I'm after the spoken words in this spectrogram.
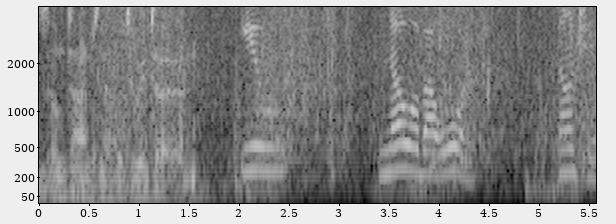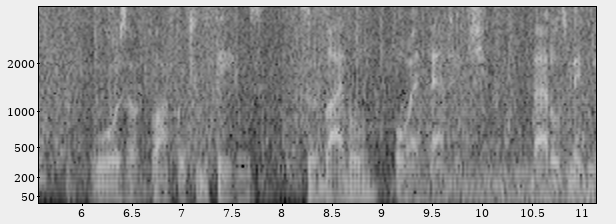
sometimes never to return. You know about war, don't you? Wars are fought for two things survival or advantage. Battles may be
